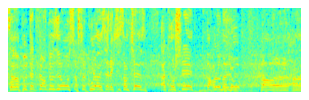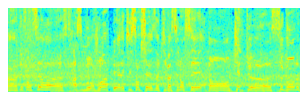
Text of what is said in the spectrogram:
Ça va peut-être faire 2-0 sur ce coup-là. Et c'est Alexis Sanchez accroché par le maillot par euh, un défenseur euh, strasbourgeois et Alexis Sanchez qui va s'élancer dans quelques secondes.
